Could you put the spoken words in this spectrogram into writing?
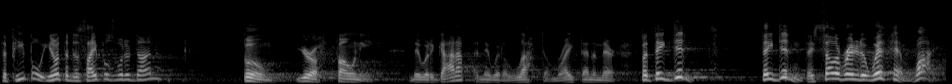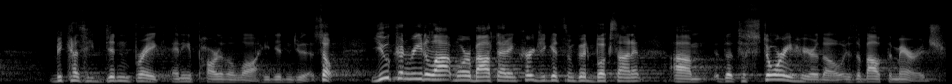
The people, you know what the disciples would have done? Boom, you're a phony. They would have got up and they would have left him right then and there. But they didn't. They didn't. They celebrated it with him. Why? Because he didn't break any part of the law. He didn't do that. So you can read a lot more about that. I encourage you to get some good books on it. Um, the, the story here, though, is about the marriage.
